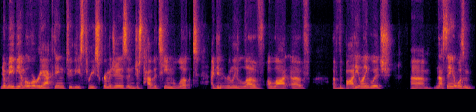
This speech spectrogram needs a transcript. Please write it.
you know maybe I'm overreacting to these three scrimmages and just how the team looked. I didn't really love a lot of of the body language. Um, not saying it wasn't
